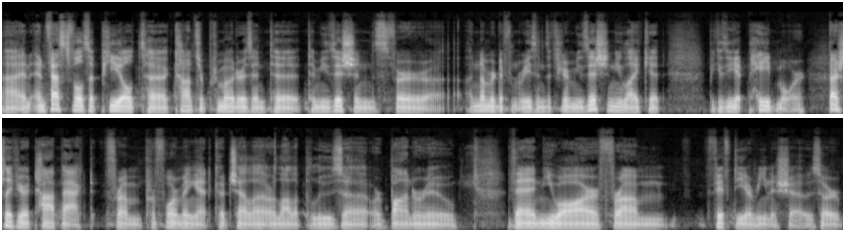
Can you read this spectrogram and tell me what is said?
Uh, and, and, festivals appeal to concert promoters and to, to musicians for a number of different reasons. If you're a musician, you like it because you get paid more, especially if you're a top act from performing at Coachella or Lollapalooza or Bonnaroo than you are from 50 arena shows or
